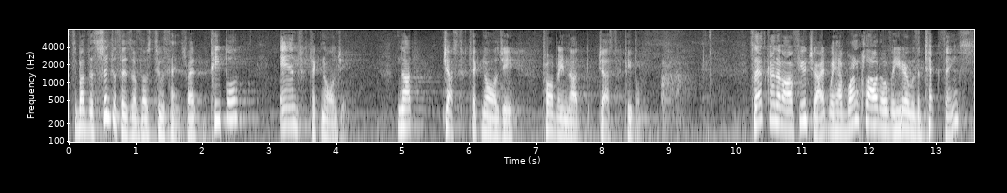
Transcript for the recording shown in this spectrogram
It's about the synthesis of those two things, right? People and technology. Not just technology, probably not just people. So that's kind of our future, right? We have one cloud over here with the tech things,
